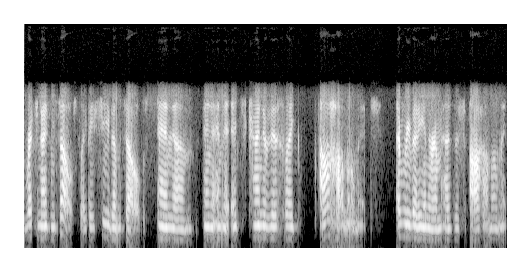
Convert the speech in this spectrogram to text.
recognize themselves, like they see themselves, and um, and and it's kind of this like aha moment. Everybody in the room has this aha moment,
